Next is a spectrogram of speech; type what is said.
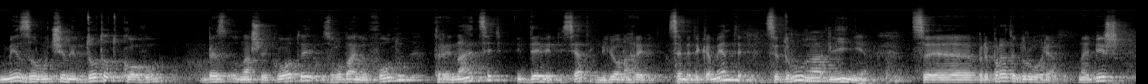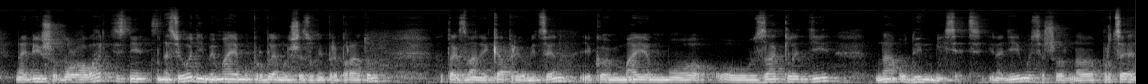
Ми залучили додатково без нашої квоти з глобального фонду 13,9 мільйона гривень. Це медикаменти, це друга лінія, це препарати другого ряду. Найбільш найбільш дороговартісні. На сьогодні ми маємо проблему лише з одним препаратом, так званий капріоміцин, якого ми маємо у закладі на один місяць. І надіємося, що на про це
